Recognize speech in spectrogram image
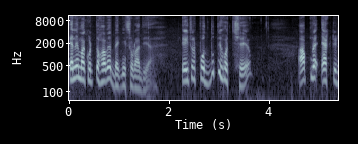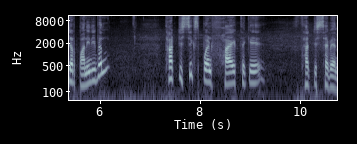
এনেমা করতে হবে বেকিং সোডা দিয়ে। এইটার পদ্ধতি হচ্ছে আপনি এক লিটার পানি নেবেন থার্টি সিক্স পয়েন্ট ফাইভ থেকে থার্টি সেভেন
